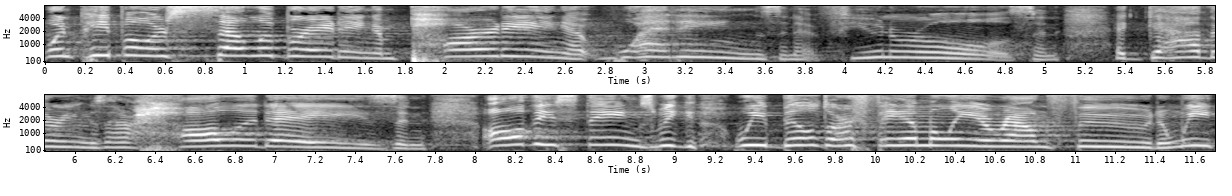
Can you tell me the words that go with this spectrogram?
when people are celebrating and partying at weddings and at funerals and at gatherings, at holidays, and all these things, we, we build our family around food and we,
